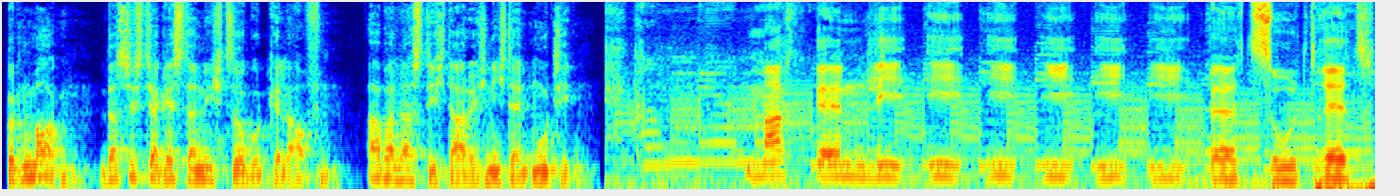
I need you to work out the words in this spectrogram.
Guten Morgen. Das ist ja gestern nicht so gut gelaufen. Aber lass dich dadurch nicht entmutigen. Machen li i i i i i be Zutritt.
